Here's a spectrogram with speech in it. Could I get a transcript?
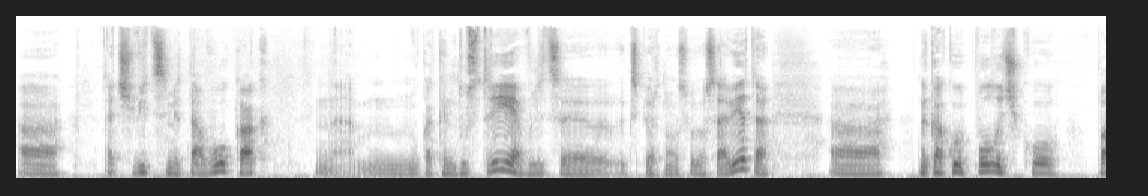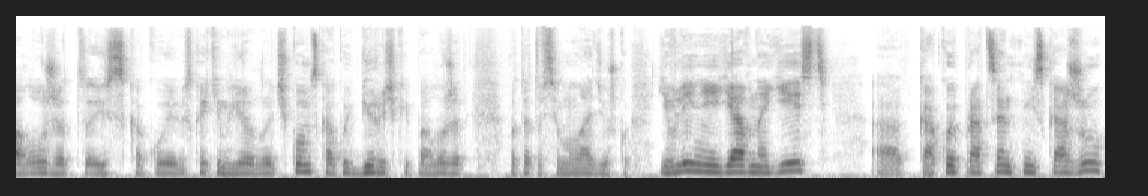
а, очевидцами того, как, ну, как индустрия в лице экспертного своего совета, а, на какую полочку положит, и с, какой, с каким ярлычком, с какой бирочкой положит вот эту всю молодежку. Явление явно есть, а, какой процент не скажу,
